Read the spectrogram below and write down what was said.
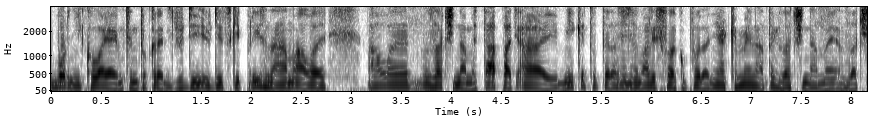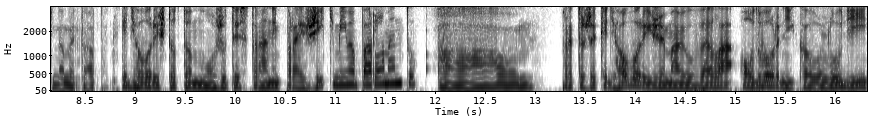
odborníkov a ja im tento kredit vždy, vždycky priznám, ale, ale začíname tápať a aj my, keď to teraz mm. sme mali s povedať nejaké mená, tak začíname, začíname tápať. Keď hovoríš toto, môžu tie strany prežiť mimo parlamentu? Uh, pretože keď hovorí, že majú veľa odborníkov, ľudí,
